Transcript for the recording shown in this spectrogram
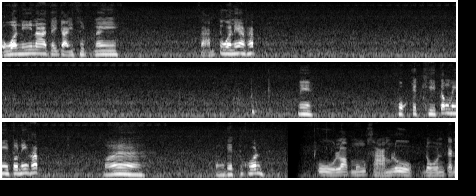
ตัวนี้น่าจะใหญ่สุดในสามตัวเนี้ยครับนี่หกเจ็ดขีดต้องมีตัวนี้ครับ มาต้องเด็ดทุกคน กู้รอบมุ้งสามลูก โดนกัน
